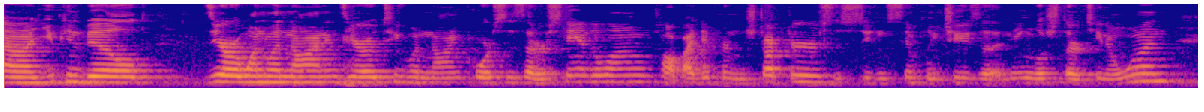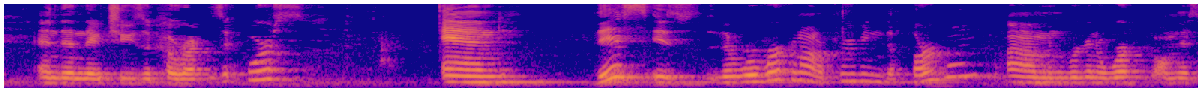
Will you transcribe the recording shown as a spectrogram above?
Uh, you can build 0119 and 0219 courses that are standalone, taught by different instructors. The students simply choose an English 1301, and then they choose a co-requisite course. And this is, we're working on approving the third one, um, and we're going to work on this,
